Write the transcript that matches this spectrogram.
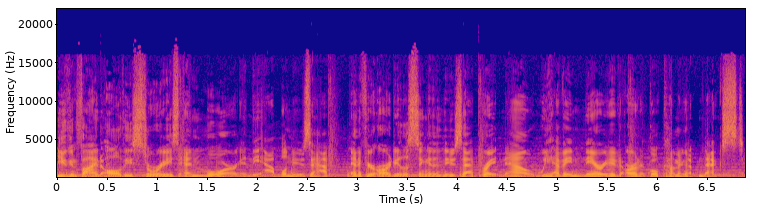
You can find all these stories and more in the Apple News app. And if you're already listening in the News app right now, we have a narrated article coming up next.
